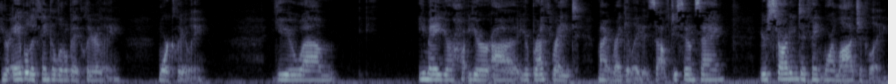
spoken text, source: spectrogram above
you're able to think a little bit clearly, more clearly. You, um, you may, your, your, uh, your breath rate might regulate itself. Do you see what I'm saying? You're starting to think more logically.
